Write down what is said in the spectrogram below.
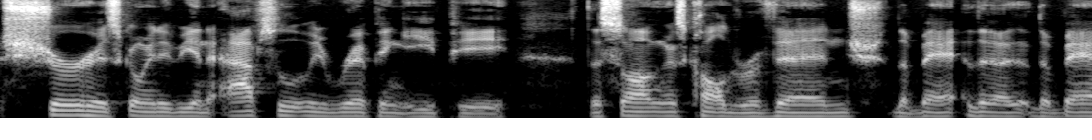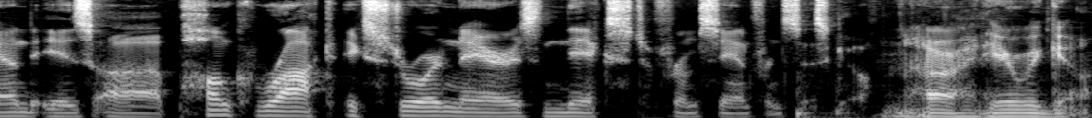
sure is going to be an absolutely ripping EP. The song is called Revenge. The band the, the band is uh, punk rock extraordinaires Nixed from San Francisco. All right, here we go.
